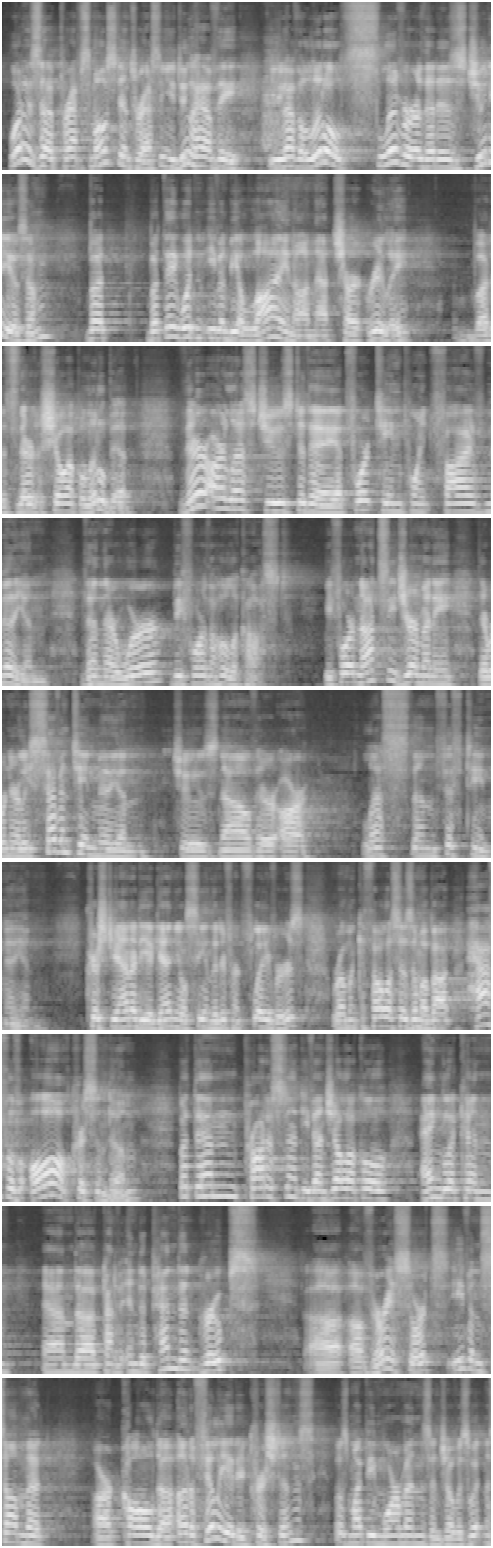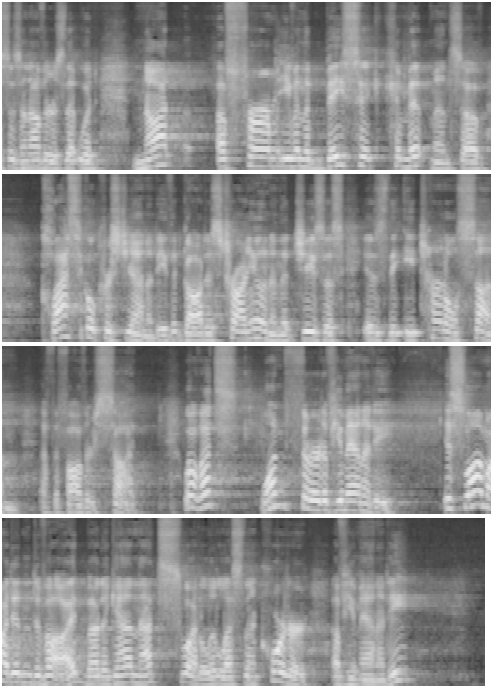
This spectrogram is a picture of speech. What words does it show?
what is uh, perhaps most interesting? You do have the you have a little sliver that is Judaism, but but they wouldn't even be a line on that chart really, but it's there to show up a little bit. There are less Jews today at 14.5 million than there were before the Holocaust. Before Nazi Germany, there were nearly 17 million Jews. Now there are less than 15 million. Christianity, again, you'll see in the different flavors. Roman Catholicism, about half of all Christendom, but then Protestant, evangelical, Anglican, and uh, kind of independent groups uh, of various sorts, even some that are called uh, unaffiliated Christians. Those might be Mormons and Jehovah's Witnesses and others that would not affirm even the basic commitments of classical Christianity that God is triune and that Jesus is the eternal Son at the Father's side. Well, that's one third of humanity. Islam I didn't divide, but again, that's what, a little less than a quarter of humanity.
